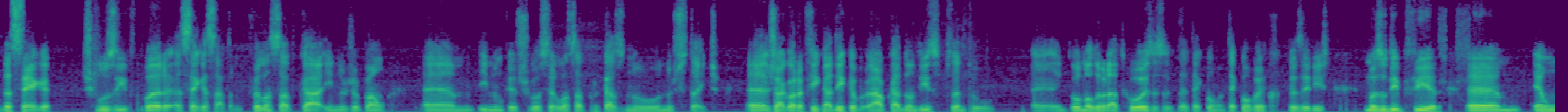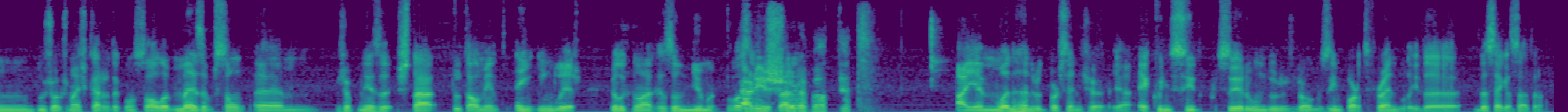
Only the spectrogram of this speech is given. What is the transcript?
da Sega, exclusivo para a Sega Saturn. Foi lançado cá e no Japão um, e nunca chegou a ser lançado por acaso no, nos States. Uh, já agora fica a dica, há bocado não disse, portanto é, estou-me a lembrar de coisas, até, até convém refazer isto. Mas o Deep Fear um, é um dos jogos mais caros da consola, mas a versão um, japonesa está totalmente em inglês, pelo que não há razão nenhuma para vocês Are you sure about that? I am 100% sure. Yeah. É conhecido por ser um dos jogos import-friendly da, da Sega Saturn.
